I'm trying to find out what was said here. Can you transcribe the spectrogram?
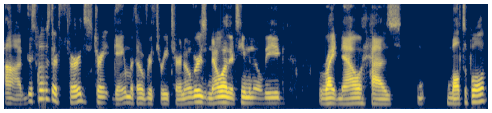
Uh, this was their third straight game with over three turnovers. No other team in the league right now has multiple.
